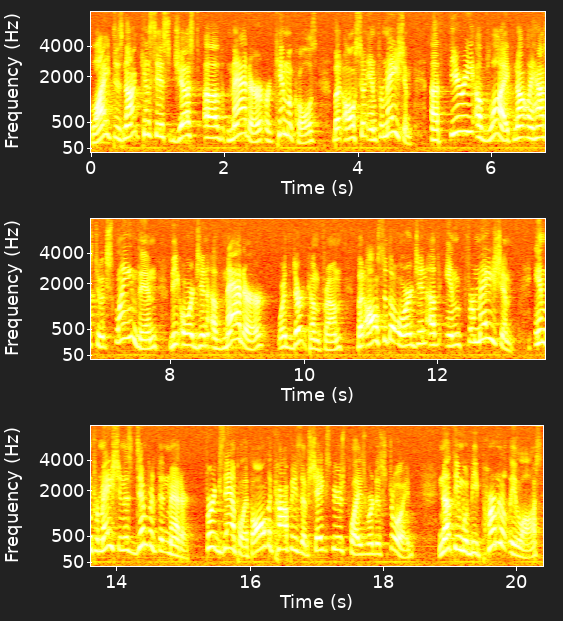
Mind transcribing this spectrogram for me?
Life does not consist just of matter or chemicals, but also information. A theory of life not only has to explain then the origin of matter, where the dirt come from, but also the origin of information. Information is different than matter. For example, if all the copies of Shakespeare's plays were destroyed, nothing would be permanently lost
